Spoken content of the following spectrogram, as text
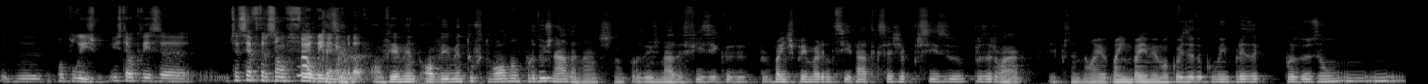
de, de populismo. Isto é o que diz a. Não sei se a Federação foi a Liga, na dizer, verdade. Obviamente, obviamente o futebol não produz nada, não é? Não produz nada físico de bens de primeira necessidade que seja preciso preservar. E portanto não é bem, bem a mesma coisa do que uma empresa que produz um, um,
